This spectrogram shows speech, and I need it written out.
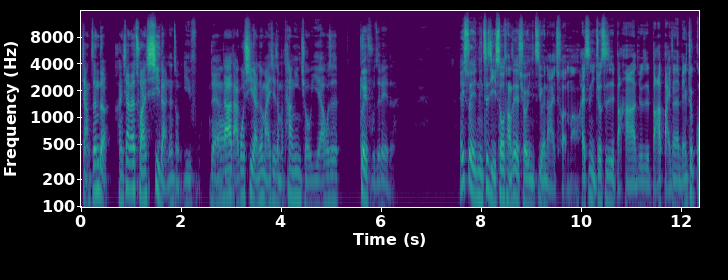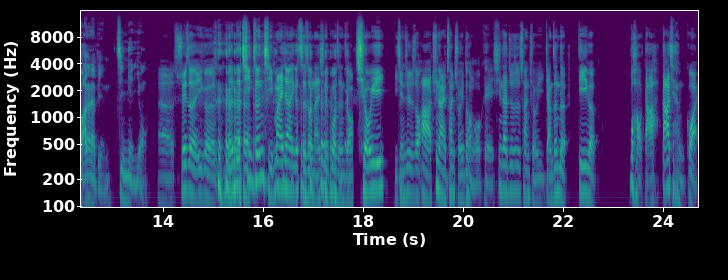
讲真的很像在穿细染那种衣服。对啊，大家打过细染都买一些什么烫印球衣啊，或者是队服之类的。哎，所以你自己收藏这个球衣，你自己会拿来穿吗？还是你就是把它，就是把它摆在那边，就挂在那边纪念用？呃，随着一个人的青春期迈向一个成熟男性的过程中，球衣以前就是说啊，去哪里穿球衣都很 OK。现在就是穿球衣，讲真的，第一个不好搭，搭起来很怪，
